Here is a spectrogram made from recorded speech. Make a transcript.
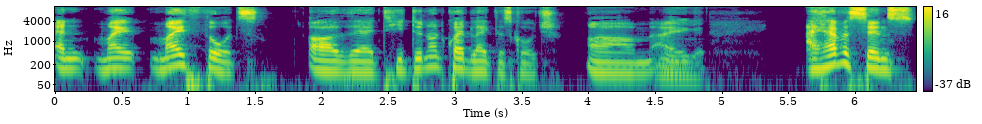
And my my thoughts are that he did not quite like this coach. Um, mm. I I have a sense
